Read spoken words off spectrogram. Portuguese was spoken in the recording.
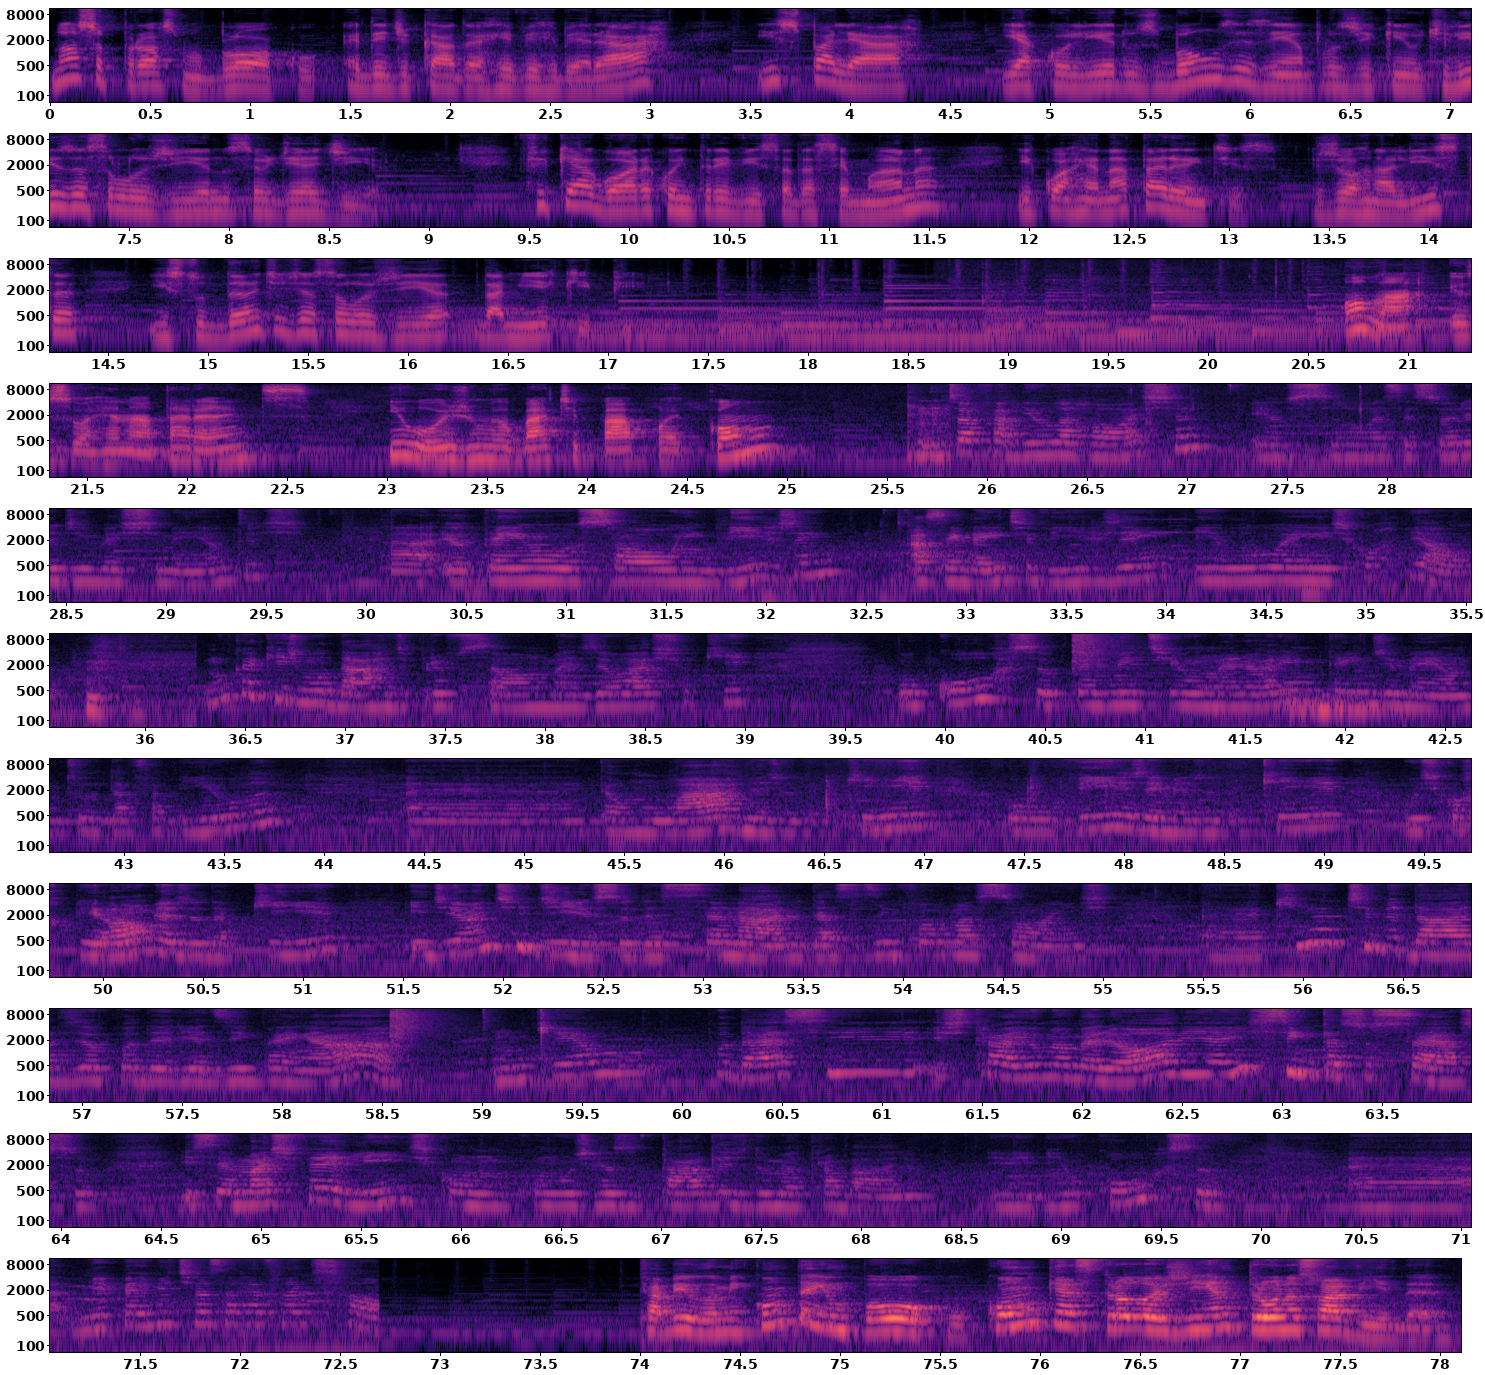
Nosso próximo bloco é dedicado a reverberar, espalhar e acolher os bons exemplos de quem utiliza a astrologia no seu dia a dia. Fique agora com a entrevista da semana e com a Renata Arantes, jornalista e estudante de astrologia da minha equipe. Olá, eu sou a Renata Arantes e hoje o meu bate-papo é com. Eu sou a Fabiola Rocha, eu sou assessora de investimentos. Ah, eu tenho Sol em Virgem, Ascendente Virgem e Lua em Escorpião. Nunca quis mudar de profissão, mas eu acho que o curso permitiu um melhor entendimento da Fabiola. É, então, o ar me ajuda aqui, o Virgem me ajuda aqui, o escorpião me ajuda aqui, e diante disso, desse cenário, dessas informações, é, que atividades eu poderia desempenhar em que eu pudesse extrair o meu melhor e aí sim ter sucesso e ser mais feliz com, com os resultados do meu trabalho. E, e o curso é, me permitiu essa reflexão. Fabiola, me conta aí um pouco como que a astrologia entrou na sua vida.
